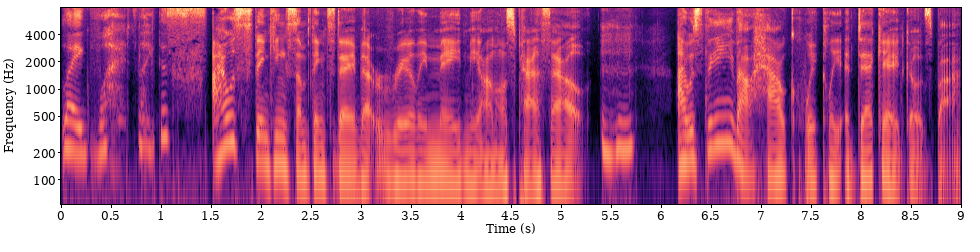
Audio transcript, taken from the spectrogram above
like what like this. I was thinking something today that really made me almost pass out. Mm-hmm. I was thinking about how quickly a decade goes by.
